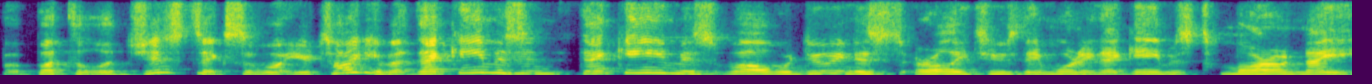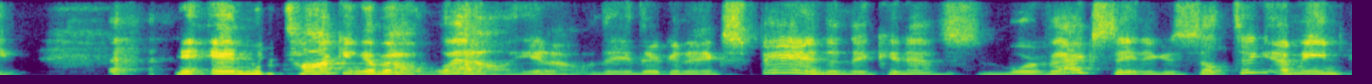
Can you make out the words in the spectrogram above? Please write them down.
but, but the logistics of what you're talking about, that game is in that game is well, we're doing this early Tuesday morning. That game is tomorrow night and we're talking about well you know they, they're going to expand and they could have more vaccinated and sell tickets i mean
